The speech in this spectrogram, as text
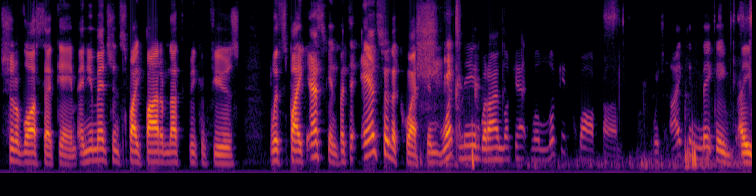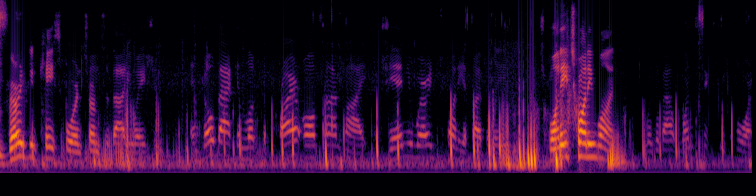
should have lost that game. And you mentioned Spike Bottom, not to be confused with Spike Eskin. But to answer the question, what name would I look at? Well, look at Qualcomm, which I can make a, a very good case for in terms of valuation. And go back and look the prior all time high, January 20th, I believe, 2021, was about 164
